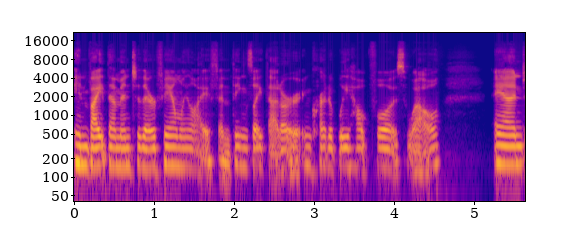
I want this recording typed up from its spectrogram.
invite them into their family life and things like that are incredibly helpful as well. And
